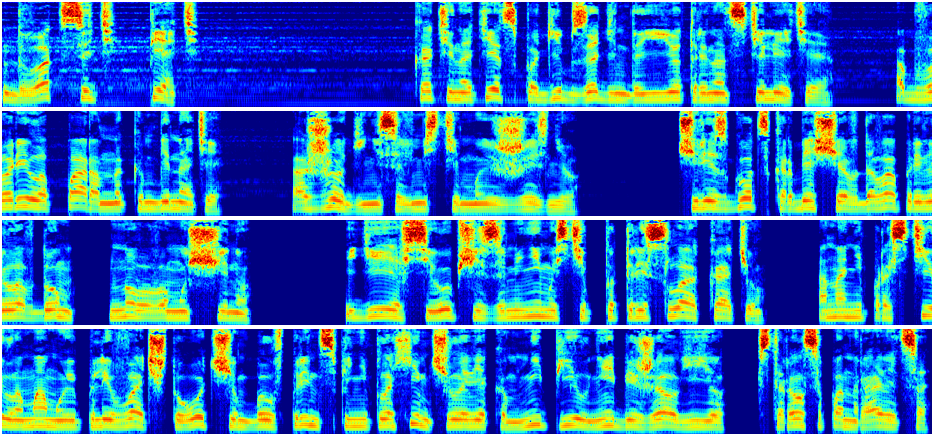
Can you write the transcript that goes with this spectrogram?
25. Катин отец погиб за день до ее тринадцатилетия. Обварила паром на комбинате. Ожоги, несовместимые с жизнью. Через год скорбящая вдова привела в дом нового мужчину. Идея всеобщей заменимости потрясла Катю. Она не простила маму и плевать, что отчим был в принципе неплохим человеком, не пил, не обижал ее, старался понравиться.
